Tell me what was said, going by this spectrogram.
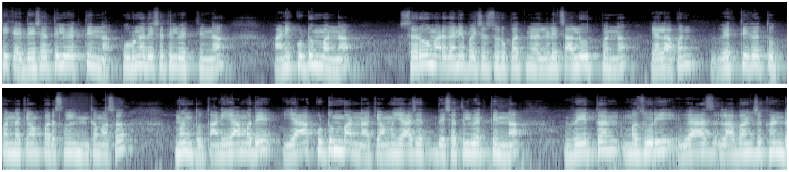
ठीक आहे देशातील व्यक्तींना पूर्ण देशातील व्यक्तींना आणि कुटुंबांना सर्व मार्गाने पैशाच्या स्वरूपात मिळालेले चालू उत्पन्न याला आपण व्यक्तिगत उत्पन्न किंवा पर्सनल इन्कम असं म्हणतो. आणि यामध्ये या कुटुंबांना किंवा मग या देशातील व्यक्तींना वेतन मजुरी व्याज लाभांश खंड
